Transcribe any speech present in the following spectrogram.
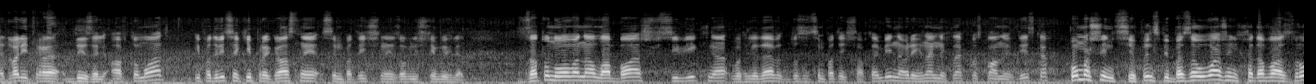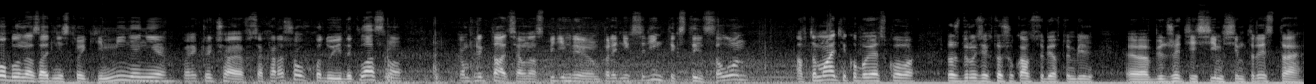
е, 2 літра дизель автомат. І подивіться, який прекрасний симпатичний зовнішній вигляд. Затонована, лабаш, всі вікна виглядає досить симпатично. Автомобіль на оригінальних легкосплавних дисках. По машинці, в принципі, без зауважень, ходова зроблена, задні стойки міняні, переключаю все хорошо, в ходу їде класно. Комплектація у нас з підігрівом передніх сидінь, текстиль, салон, автоматик обов'язково. Тож, друзі, хто шукав собі автомобіль е, в бюджеті 7 7300,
